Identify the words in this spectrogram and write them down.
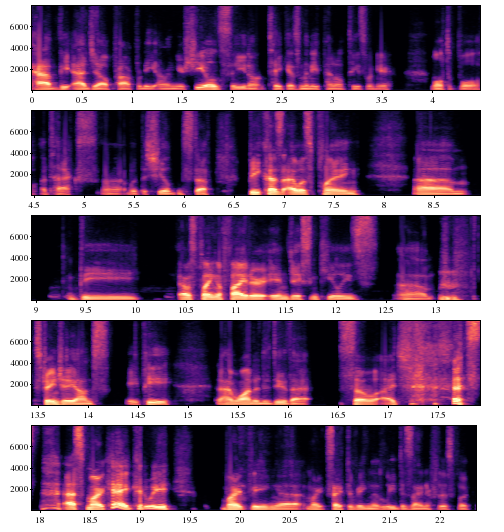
have the agile property on your shield so you don't take as many penalties when you're multiple attacks uh, with the shield and stuff. Because i was playing um, the i was playing a fighter in jason keeley's um, strange aeons ap and i wanted to do that. So i just asked mark hey could we Mark being uh, Mark Seifter being the lead designer for this book.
